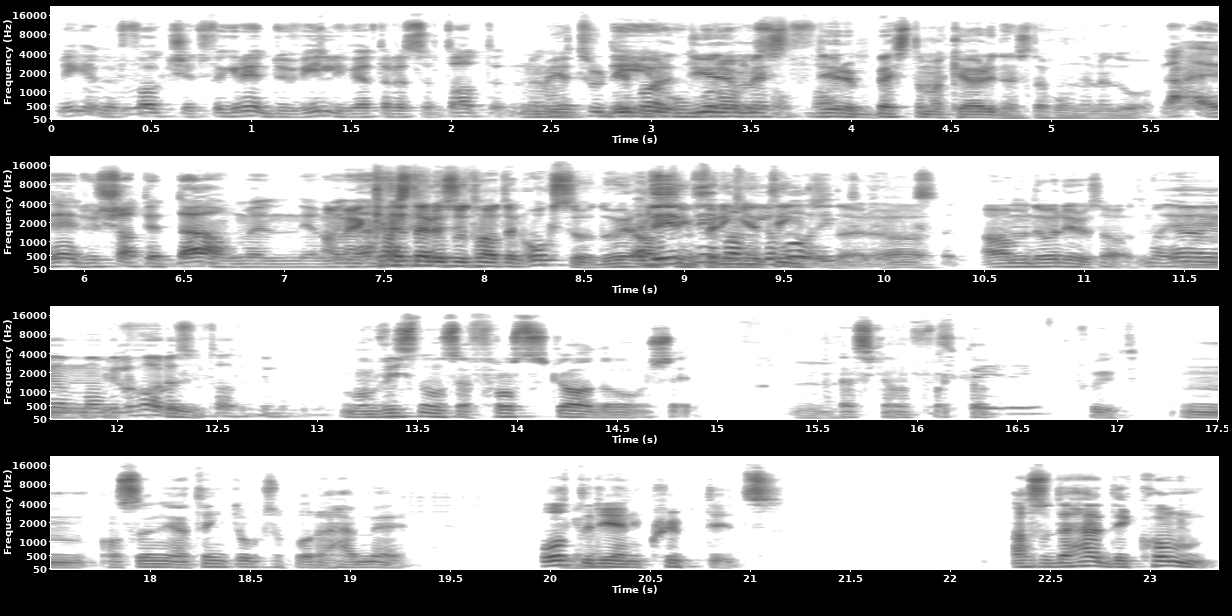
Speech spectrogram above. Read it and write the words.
Vilket är fuck shit. För grejen, du vill ju veta resultatet. Men, Men jag tror det är, bara, det, är det, mest, det är det bästa man kan göra i den situationen ändå. Nej, nej, du shut it down men jag Ja, men kasta resultaten också, då är det Det är allting det för ingenting. ha, Sådär. Ja. ja men det var det du sa. Man, ja, ja, man vill ha resultatet. Man visste här frostskador och shit. That's kind of fucked up. Sjukt. Mm, och sen jag tänkte också på det här med återigen cryptids. Alltså det här det kom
